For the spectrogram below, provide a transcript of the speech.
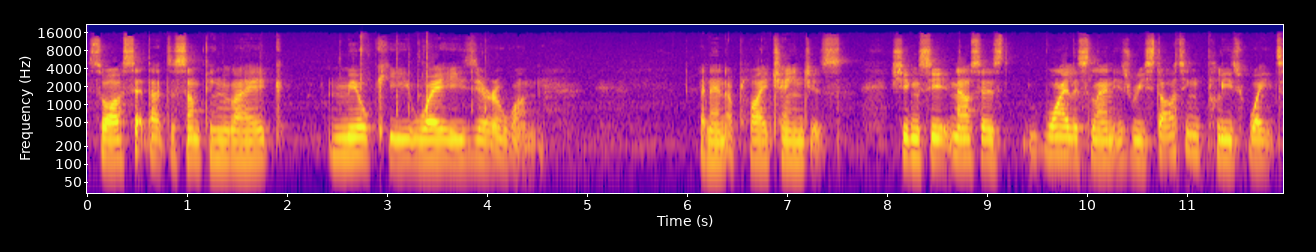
So I'll set that to something like Milky Way 01 and then apply changes. You can see it now says wireless LAN is restarting, please wait.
